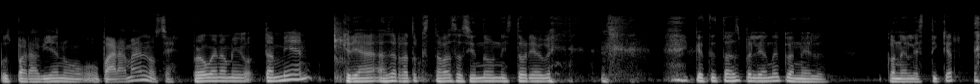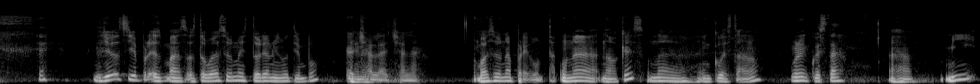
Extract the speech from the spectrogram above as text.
pues para bien o, o para mal, no sé. Pero bueno, amigo, también quería, hace rato que estabas haciendo una historia, güey, que te estabas peleando con el, con el sticker. Yo siempre, es más, hasta voy a hacer una historia al mismo tiempo. Échala, échala. Voy a hacer una pregunta. Una, no, ¿qué es? Una encuesta, ¿no? Una encuesta. Ajá. Mi,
